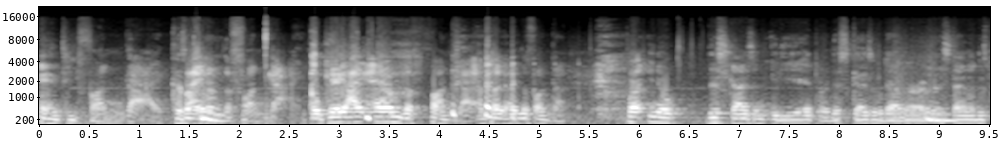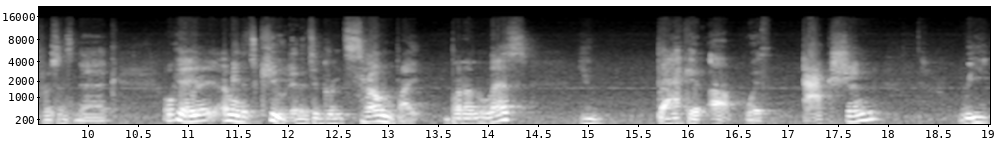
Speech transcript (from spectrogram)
anti-fun guy because I am hmm. the fun guy. Okay, I am the fun guy. I'm, you, I'm the fun guy. But you know, this guy's an idiot or this guy's whatever. I'm gonna mm-hmm. stand on this person's neck. Okay, I mean it's cute and it's a great soundbite, but unless you back it up with action, we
